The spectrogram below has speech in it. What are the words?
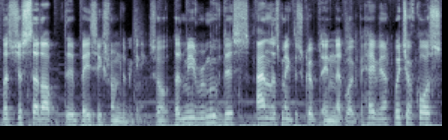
let's just set up the basics from the beginning. So let me remove this, and let's make the script a network behavior, which of course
